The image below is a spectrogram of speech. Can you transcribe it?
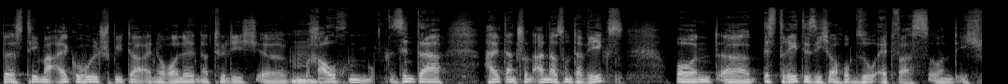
das Thema Alkohol spielt da eine Rolle. Natürlich äh, mhm. Rauchen sind da halt dann schon anders unterwegs. Und äh, es drehte sich auch um so etwas. Und ich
